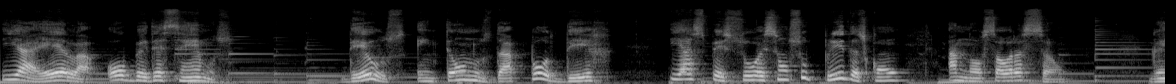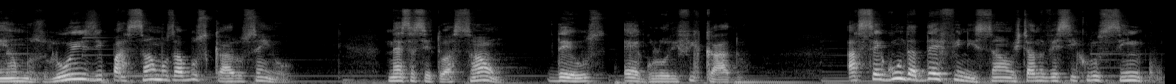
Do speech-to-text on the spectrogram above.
e a ela obedecemos. Deus então nos dá poder e as pessoas são supridas com a nossa oração ganhamos luz e passamos a buscar o Senhor. Nessa situação, Deus é glorificado. A segunda definição está no versículo 5.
